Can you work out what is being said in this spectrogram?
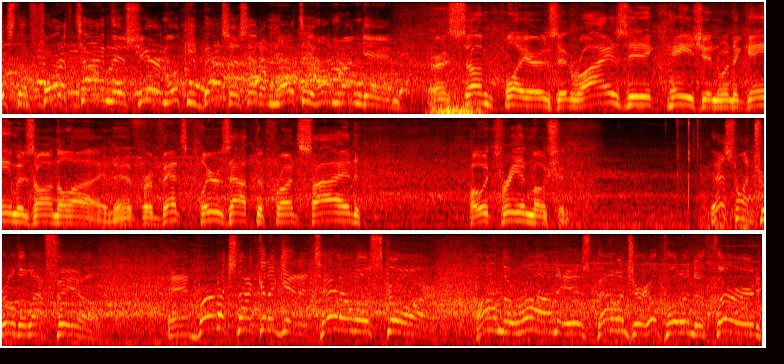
It's the fourth time this year Mookie Betts has had a multi-home run game. There are some players that rise to the occasion when the game is on the line. And for Betts clears out the front side, poetry in motion. This one drilled to left field. And Burdick's not going to get it. Taylor will score. On the run is Bellinger. He'll pull into third.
